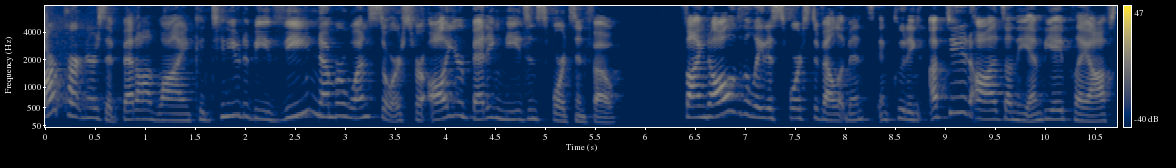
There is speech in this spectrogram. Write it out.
Our partners at bet online continue to be the number one source for all your betting needs and sports info. Find all of the latest sports developments including updated odds on the nba playoffs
